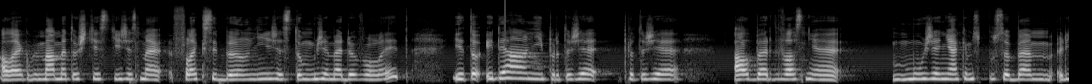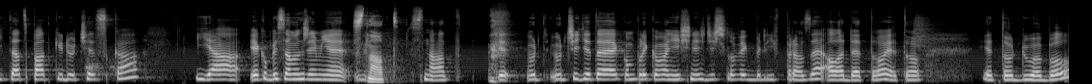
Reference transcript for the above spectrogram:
ale jakoby máme to štěstí, že jsme flexibilní, že si to můžeme dovolit. Je to ideální, protože, protože Albert vlastně může nějakým způsobem lítat zpátky do Česka. Já, jakoby samozřejmě... Snad. Snad. Je, určitě to je komplikovanější, než když člověk bydlí v Praze, ale jde to, je to, je to doable.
